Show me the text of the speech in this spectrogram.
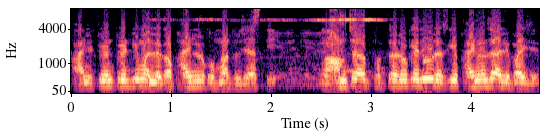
आणि ट्वेंटी ट्वेंटी म्हणलं का फायनल खूप महत्वाची असते. मग आमच्या फक्त डोक्यात एवढंच की फायनल झाली पाहिजे.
